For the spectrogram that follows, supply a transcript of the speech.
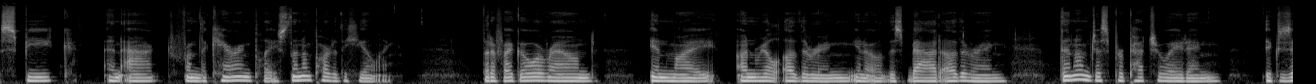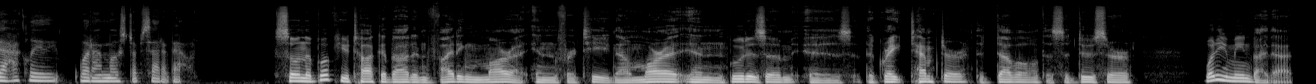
speak and act from the caring place, then I'm part of the healing. But if I go around in my unreal othering, you know, this bad othering, then I'm just perpetuating exactly what I'm most upset about. So, in the book, you talk about inviting Mara in for tea. Now, Mara in Buddhism is the great tempter, the devil, the seducer. What do you mean by that?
